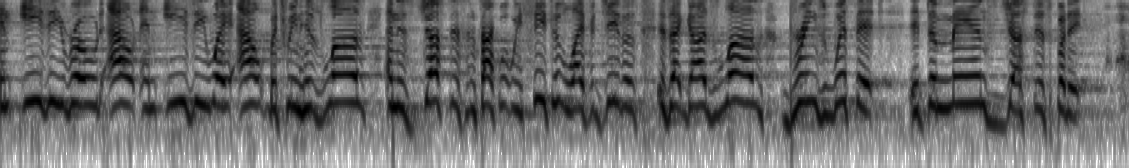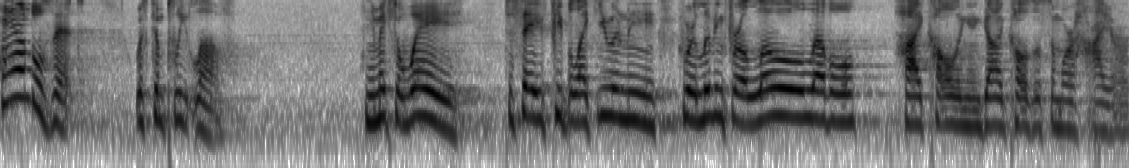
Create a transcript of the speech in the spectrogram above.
an easy road out, an easy way out between his love and his justice. In fact, what we see through the life of Jesus is that God's love brings with it, it demands justice, but it handles it with complete love. And he makes a way to save people like you and me who are living for a low level, high calling, and God calls us somewhere higher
